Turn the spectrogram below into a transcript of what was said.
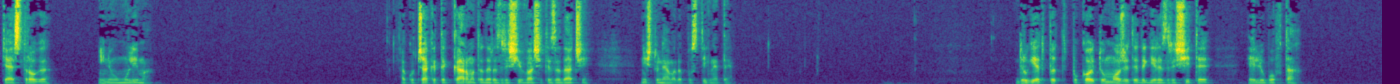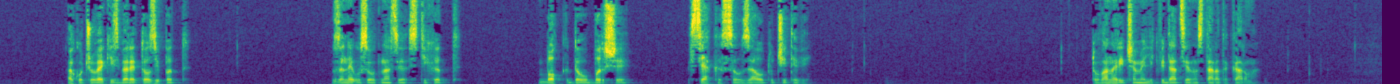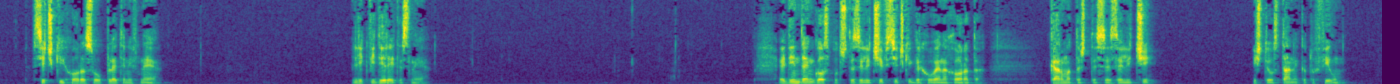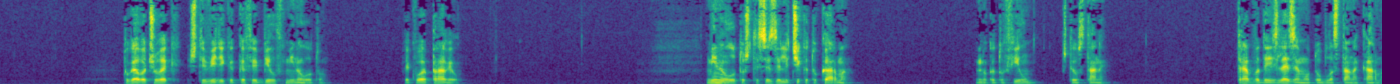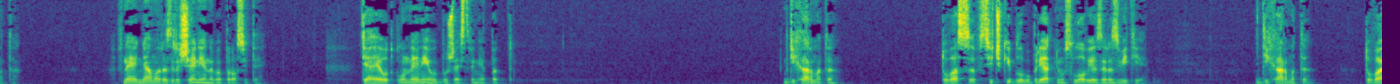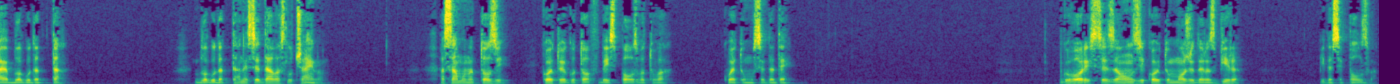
Тя е строга и неумолима. Ако чакате кармата да разреши вашите задачи, нищо няма да постигнете. Другият път, по който можете да ги разрешите, е любовта. Ако човек избере този път, за него се отнася стихът Бог да обърше всяка сълза от очите ви. Това наричаме ликвидация на старата карма. Всички хора са оплетени в нея. Ликвидирайте с нея. Един ден Господ ще заличи всички грехове на хората. Кармата ще се заличи и ще остане като филм. Тогава човек ще види какъв е бил в миналото, какво е правил. Миналото ще се заличи като карма, но като филм ще остане. Трябва да излезем от областта на кармата. В нея няма разрешение на въпросите. Тя е отклонение от Божествения път. Дихармата – това са всички благоприятни условия за развитие. Дихармата – това е благодатта. Благодатта не се дава случайно, а само на този, който е готов да използва това, което му се даде. Говори се за онзи, който може да разбира и да се ползва.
